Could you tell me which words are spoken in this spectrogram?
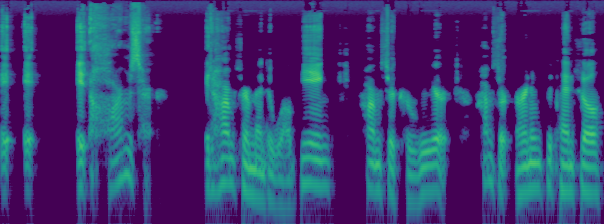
it, it, it harms her. It harms her mental well being harms her career, harms her earning potential.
